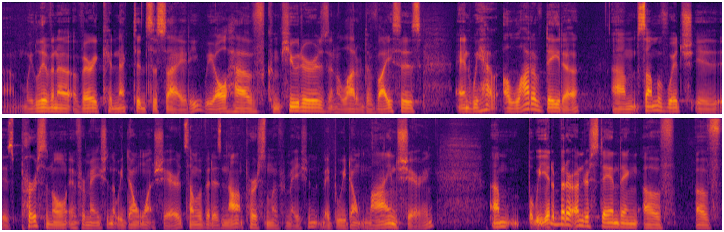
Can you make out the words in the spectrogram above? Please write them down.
um, we live in a, a very connected society. We all have computers and a lot of devices, and we have a lot of data um, some of which is, is, personal information that we don't want shared. Some of it is not personal information that maybe we don't mind sharing. Um, but we get a better understanding of, of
